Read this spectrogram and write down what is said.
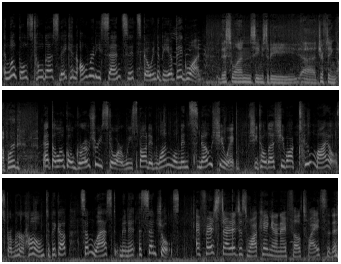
and locals told us they can already sense it's going to be a big one. This one seems to be uh, drifting upward. At the local grocery store, we spotted one woman snowshoeing. She told us she walked two miles from her home to pick up some last minute essentials. I first started just walking and I fell twice, so then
